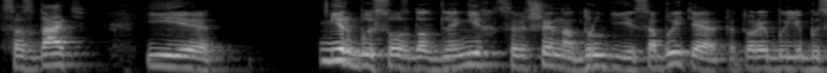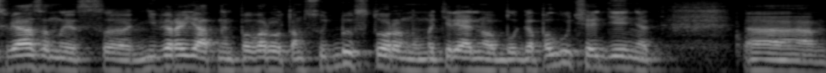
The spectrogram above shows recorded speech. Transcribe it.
создать и мир бы создал для них совершенно другие события, которые были бы связаны с невероятным поворотом судьбы в сторону материального благополучия денег, э,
